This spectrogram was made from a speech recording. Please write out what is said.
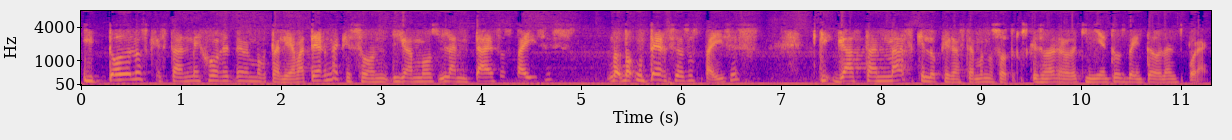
Y todos los que están mejores de mortalidad materna, que son, digamos, la mitad de esos países, no, no, un tercio de esos países gastan más que lo que gastamos nosotros, que son alrededor de 520 dólares por año.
